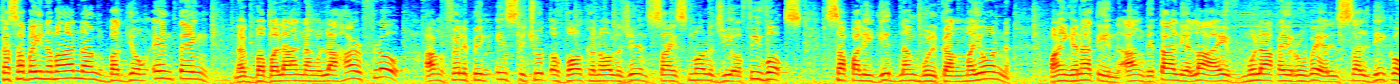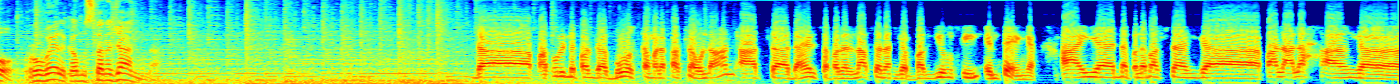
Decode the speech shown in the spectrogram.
Kasabay naman ng bagyong Enteng, nagbabala ng lahar flow ang Philippine Institute of Volcanology and Seismology o FIVOX sa paligid ng Bulkang Mayon. Pakinggan natin ang detalye live mula kay Ruel Saldico. Ruel, kamusta na dyan? da patuloy na pagbuhos ng malakas na ulan at ah, dahil sa pananalasa ng bagyong si Enteng ay ah, napalabas ng ah, paalala ang uh,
